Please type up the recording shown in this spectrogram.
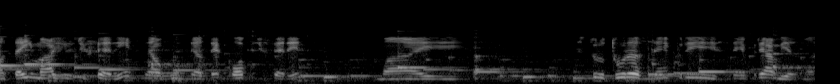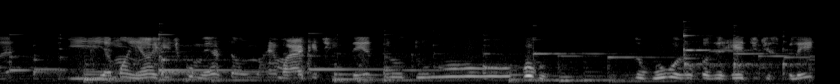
até imagens diferentes, né? alguns têm até cópias diferentes, mas estrutura sempre sempre a mesma, né? E amanhã a gente começa um remarketing dentro do Google. Do Google eu vou fazer rede display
